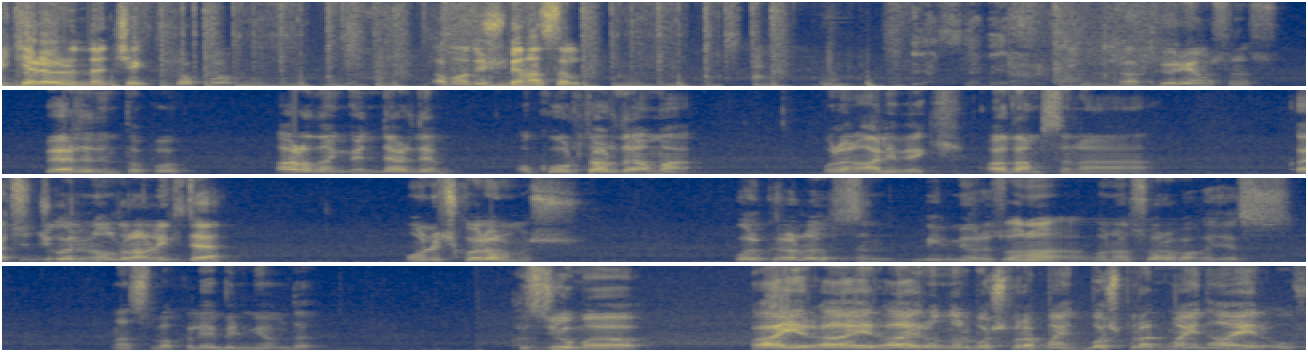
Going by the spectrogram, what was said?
bir kere önünden çekti topu. Ama düşünce nasıl? Bak görüyor musunuz? Ver dedim topu. Aradan gönderdim. O kurtardı ama. Ulan Ali Bek adamsın ha. Kaçıncı golün oldu lan ligde? 13 gol olmuş. Gol kralı bilmiyoruz. Ona ona sonra bakacağız. Nasıl bakılıyor bilmiyorum da. Kızıyorum ha. Hayır hayır hayır onları boş bırakmayın. Boş bırakmayın hayır. Of.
